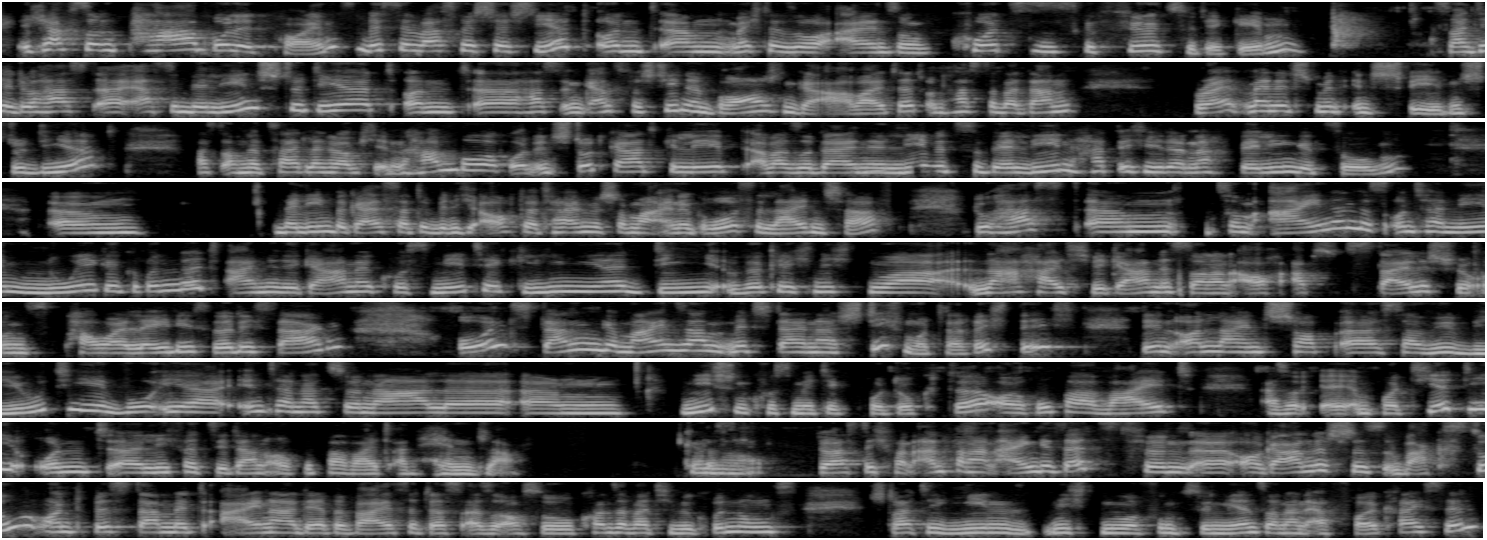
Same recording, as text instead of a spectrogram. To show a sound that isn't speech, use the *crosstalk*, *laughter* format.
Ich habe so ein paar Bullet Points, ein bisschen was recherchiert und ähm, möchte so ein so ein kurzes Gefühl zu dir geben. Svante, du hast äh, erst in Berlin studiert und äh, hast in ganz verschiedenen Branchen gearbeitet und hast aber dann Brandmanagement in Schweden studiert, hast auch eine Zeit lang, glaube ich, in Hamburg und in Stuttgart gelebt, aber so deine mhm. Liebe zu Berlin hat dich wieder nach Berlin gezogen. Ähm, Berlin-Begeisterte bin ich auch, da teilen wir schon mal eine große Leidenschaft. Du hast ähm, zum einen das Unternehmen Nui gegründet, eine vegane Kosmetiklinie, die wirklich nicht nur nachhaltig vegan ist, sondern auch absolut stylisch für uns Power Ladies, würde ich sagen. Und dann gemeinsam mit deiner Stiefmutter, richtig, den Online-Shop äh, Savue Beauty, wo ihr internationale ähm, Nischenkosmetikprodukte europaweit, also ihr importiert die und äh, liefert sie dann europaweit an Händler. Genau. Das, du hast dich von Anfang an eingesetzt für ein äh, organisches Wachstum und bist damit einer der Beweise, dass also auch so konservative Gründungsstrategien nicht nur funktionieren, sondern erfolgreich sind.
